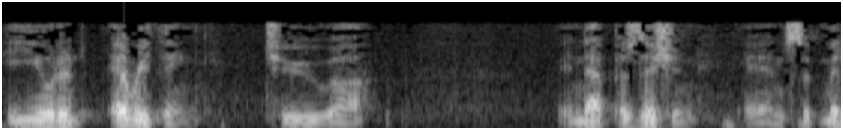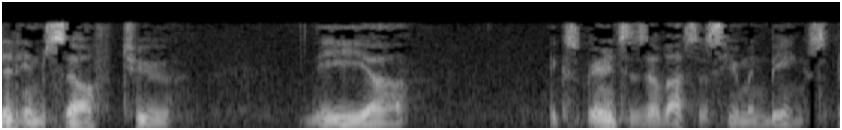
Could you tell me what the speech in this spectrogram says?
he yielded everything to uh, in that position and submitted himself to the uh, experiences of us as human beings.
